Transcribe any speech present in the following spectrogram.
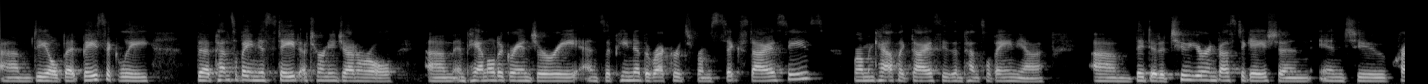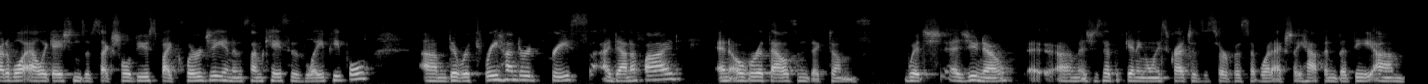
um, deal. But basically, the Pennsylvania State Attorney General um, impaneled a grand jury and subpoenaed the records from six dioceses, Roman Catholic dioceses in Pennsylvania, um, they did a two year investigation into credible allegations of sexual abuse by clergy and, in some cases, lay people. Um, there were 300 priests identified and over a thousand victims, which, as you know, uh, um, as you said at the beginning, only scratches the surface of what actually happened. But the um,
